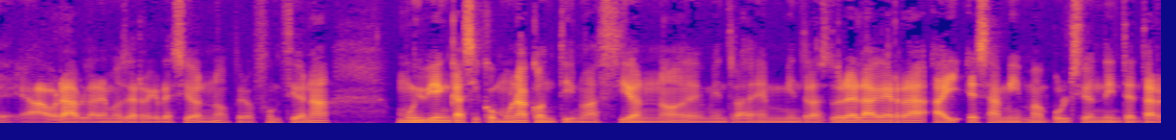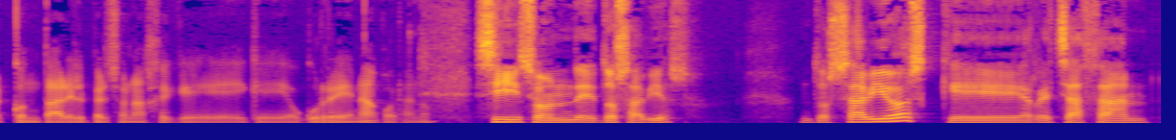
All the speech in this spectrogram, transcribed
eh, ahora hablaremos de regresión, ¿no? Pero funciona muy bien casi como una continuación, ¿no? De mientras, en Mientras dure la guerra hay esa misma pulsión de intentar contar el personaje que, que ocurre en Ágora, ¿no? Sí, son eh, dos sabios. Dos sabios que rechazan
